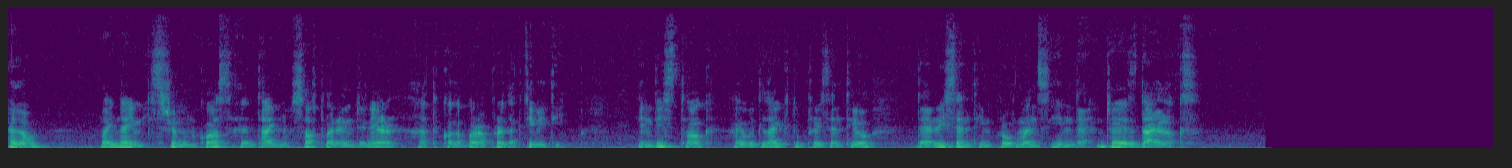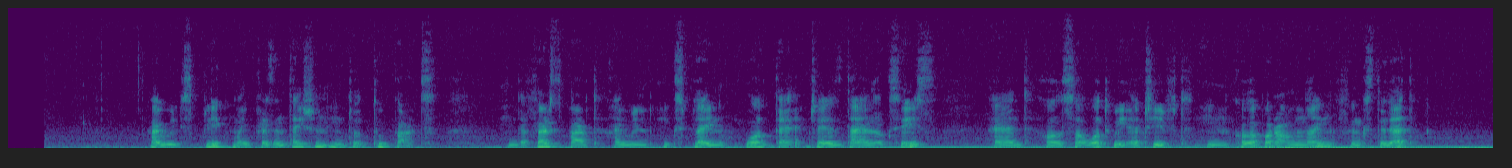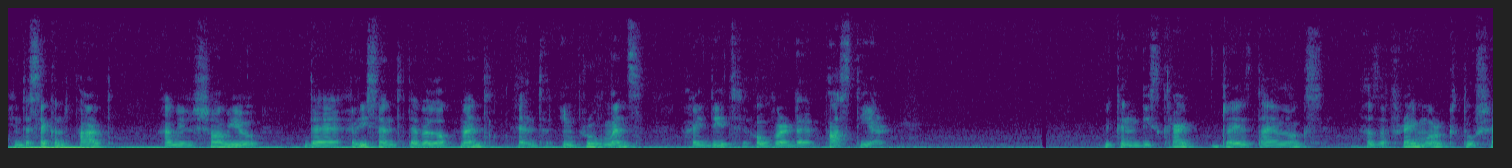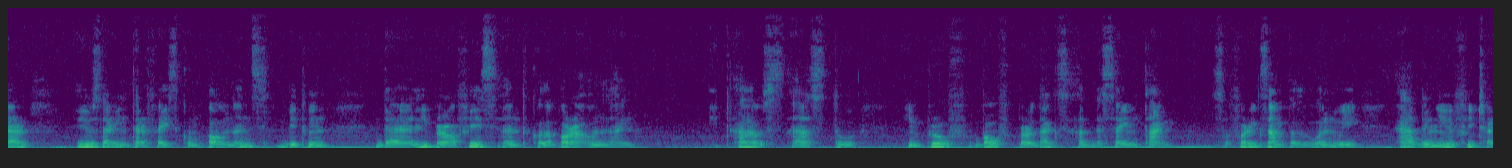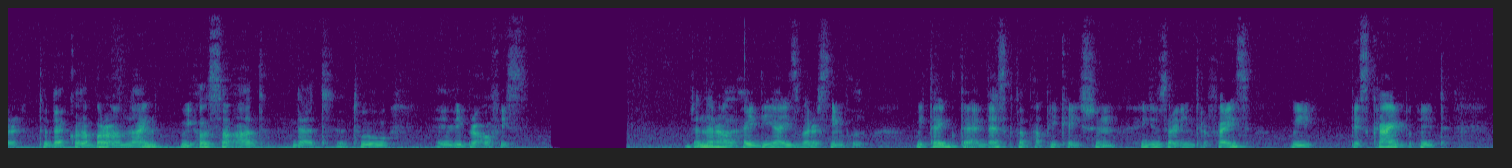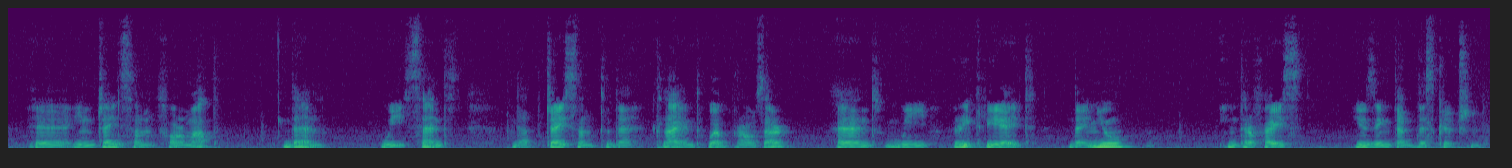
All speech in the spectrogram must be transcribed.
Hello, my name is Szymon Kłos and I'm a software engineer at Collabora Productivity. In this talk I would like to present you the recent improvements in the JS Dialogs. I will split my presentation into two parts. In the first part I will explain what the JS Dialogs is and also what we achieved in Collabora Online thanks to that. In the second part I will show you the recent development and improvements I did over the past year. We can describe JS Dialogs as a framework to share user interface components between the LibreOffice and Collabora Online. It allows us to improve both products at the same time. So for example, when we add a new feature to the Collabora Online, we also add that to uh, LibreOffice. General idea is very simple. We take the desktop application user interface, we describe it uh, in JSON format, then we send that JSON to the client web browser and we recreate the new interface using that description.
